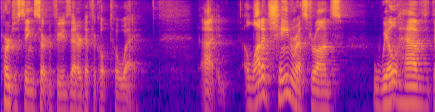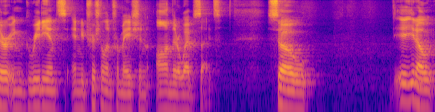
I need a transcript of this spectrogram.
purchasing certain foods that are difficult to weigh. Uh, a lot of chain restaurants will have their ingredients and nutritional information on their websites. So, you know,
